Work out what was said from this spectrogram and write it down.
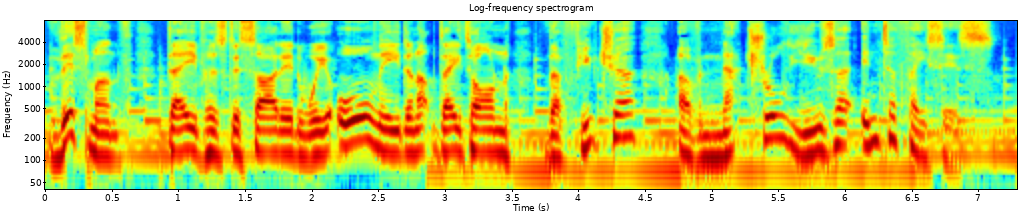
This month, Dave has decided we all need an update on the future of natural user interfaces.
